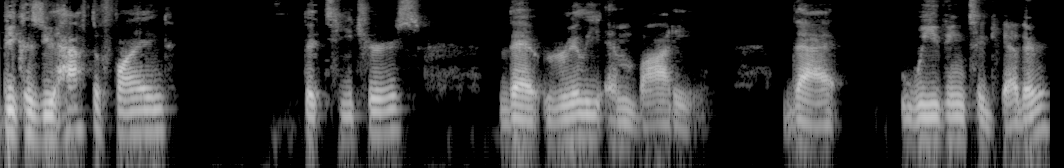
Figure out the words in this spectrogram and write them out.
Because you have to find the teachers that really embody that weaving together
